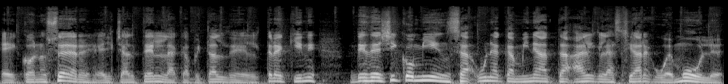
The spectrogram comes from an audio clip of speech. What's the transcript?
eh, conocer el Chaltén, la capital del trekking, desde allí comienza una caminata al glaciar Huemul,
